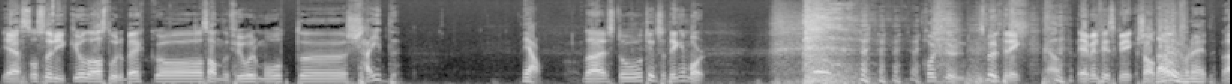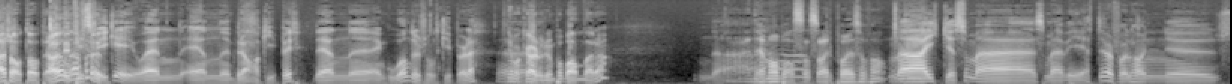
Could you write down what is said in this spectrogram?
Yes, Og så ryker jo da Storbekk og Sandefjord mot uh, Skeid. Ja. Der sto Tynseting i mål. Holdt nullen. Smultring. Ja. Emil Fiskvik. Shoutout. Der er du fornøyd. Det er shoutout. Ja, ja, Men er. Fiskvik er jo en, en bra keeper. Det er en, eh, en god andredivisjonskeeper, det. Det var ikke Elverum på banen der, da? Nei, Det må Basa svare på, i så fall. Nei, ikke som jeg, som jeg vet, i hvert fall. Han uh,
